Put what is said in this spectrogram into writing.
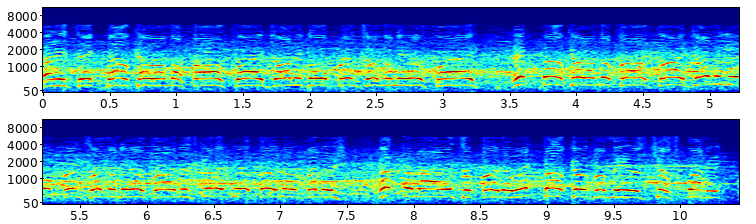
and it's Ekbalco on the far side, Donegal Prince on the near side, Ekbalco on the far side, Donegal Prince on the near side, it's going to be a photo finish, at the line it's a photo, Ekbalco for me has just won it.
